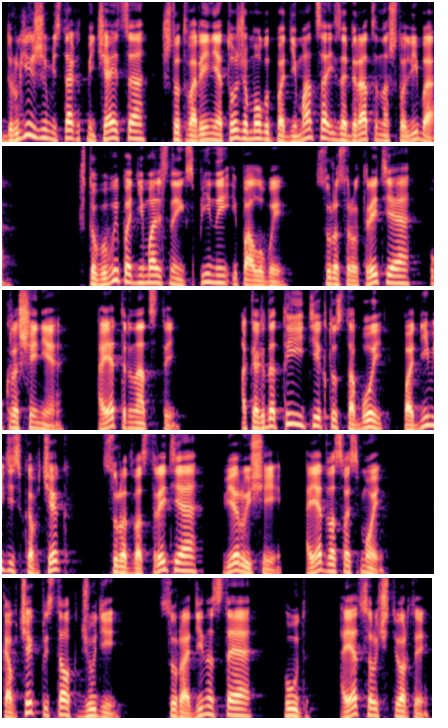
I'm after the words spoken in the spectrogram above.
В других же местах отмечается, что творения тоже могут подниматься и забираться на что-либо. Чтобы вы поднимались на их спины и палубы. Сура 43, украшения аят 13. А когда ты и те, кто с тобой, подниметесь в ковчег, сура 23, верующие, аят 28. Ковчег пристал к Джуди, сура 11, Худ, аят 44.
